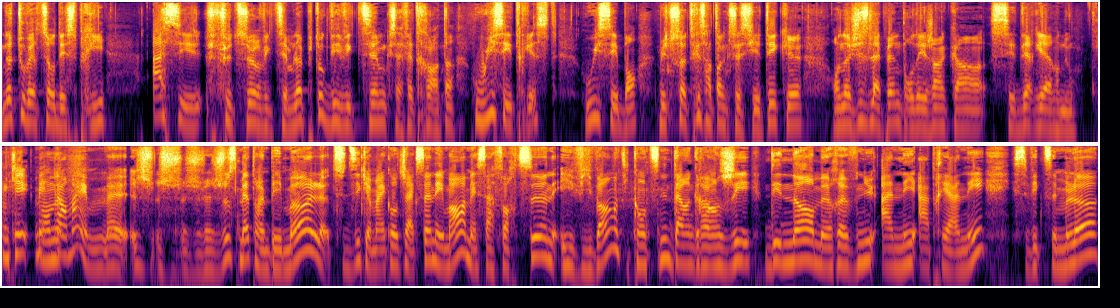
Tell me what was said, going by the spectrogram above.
notre ouverture d'esprit à ces futures victimes-là, plutôt que des victimes que ça fait 30 ans. Oui, c'est triste. Oui, c'est bon. Mais je trouve ça triste en tant que société que on a juste de la peine pour des gens quand c'est derrière nous. OK. Mais quand a... même, euh, je, je, veux juste mettre un bémol. Tu dis que Michael Jackson est mort, mais sa fortune est vivante. Il continue d'engranger d'énormes revenus année après année. Et ces victimes-là,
